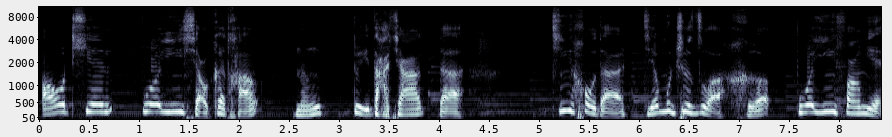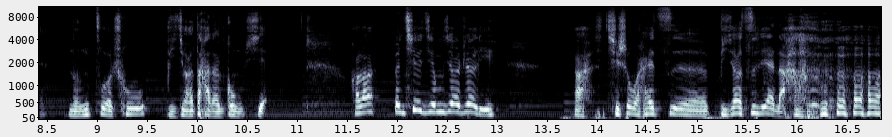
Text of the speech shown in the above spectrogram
敖天播音小课堂。能对大家的今后的节目制作和播音方面能做出比较大的贡献。好了，本期的节目就到这里啊，其实我还自比较自恋的哈。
